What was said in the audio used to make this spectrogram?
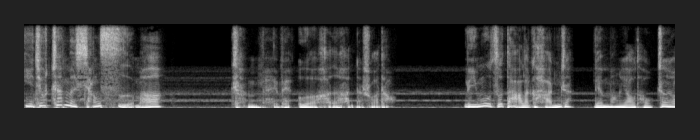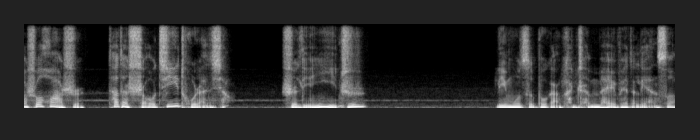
你就这么想死吗？”陈培培恶狠狠的说道。李木子打了个寒战，连忙摇头，正要说话时，他的手机突然响，是林一之。李木子不敢看陈培培的脸色，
